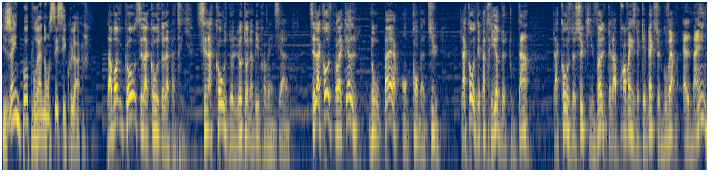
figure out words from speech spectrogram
il gêne pas pour annoncer ses couleurs. La bonne cause, c'est la cause de la patrie. C'est la cause de l'autonomie provinciale. C'est la cause pour laquelle nos pères ont combattu. La cause des patriotes de tout temps. La cause de ceux qui veulent que la province de Québec se gouverne elle-même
